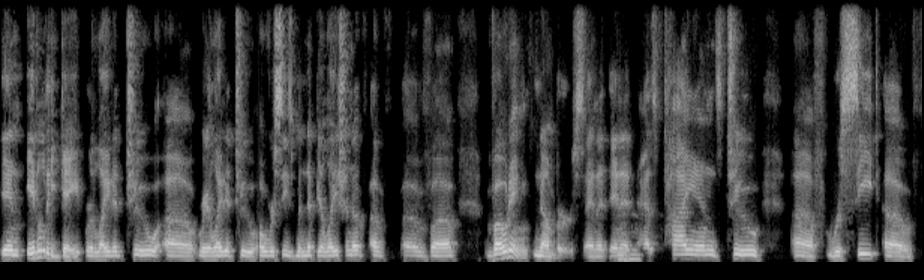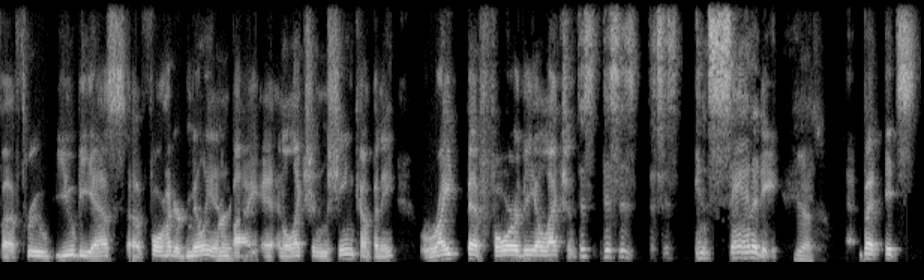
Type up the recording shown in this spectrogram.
in Italy Gate related to uh, related to overseas manipulation of of, of uh, voting numbers, and it and mm-hmm. it has tie-ins to uh, receipt of uh, through UBS uh, 400 million right. by a, an election machine company right before the election. This this is this is insanity. Yes, but it's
